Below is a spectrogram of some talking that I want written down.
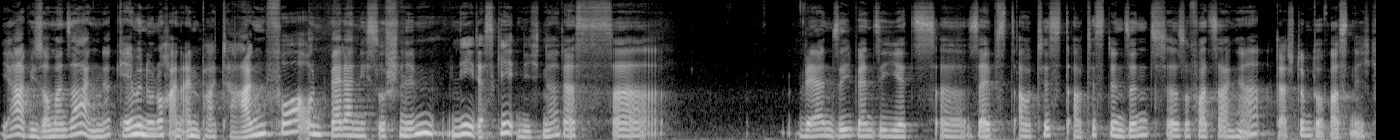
ja, wie soll man sagen, ne? käme nur noch an ein paar Tagen vor und wäre dann nicht so schlimm. Nee, das geht nicht. Ne? Das äh, werden Sie, wenn Sie jetzt äh, selbst Autist, Autistin sind, äh, sofort sagen, ja, da stimmt doch was nicht.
